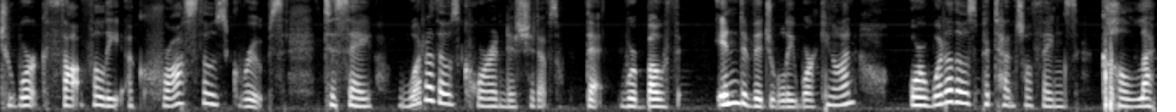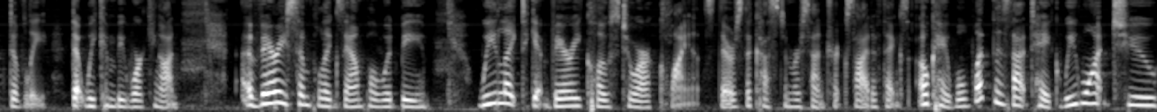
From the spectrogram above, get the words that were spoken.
to work thoughtfully across those groups to say, what are those core initiatives that we're both individually working on? Or what are those potential things collectively that we can be working on? A very simple example would be we like to get very close to our clients. There's the customer centric side of things. Okay, well, what does that take? We want to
